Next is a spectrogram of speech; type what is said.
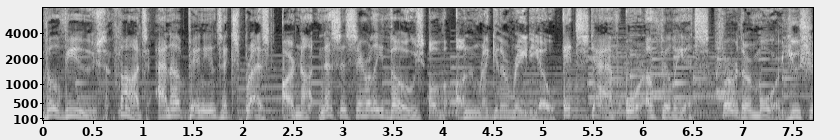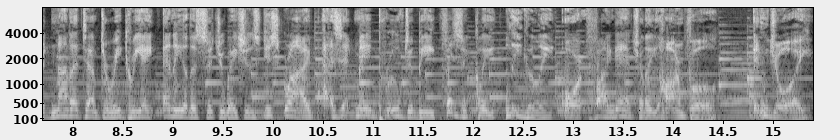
The views, thoughts, and opinions expressed are not necessarily those of Unregular Radio, its staff, or affiliates. Furthermore, you should not attempt to recreate any of the situations described as it may prove to be physically, legally, or financially harmful. Enjoy.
